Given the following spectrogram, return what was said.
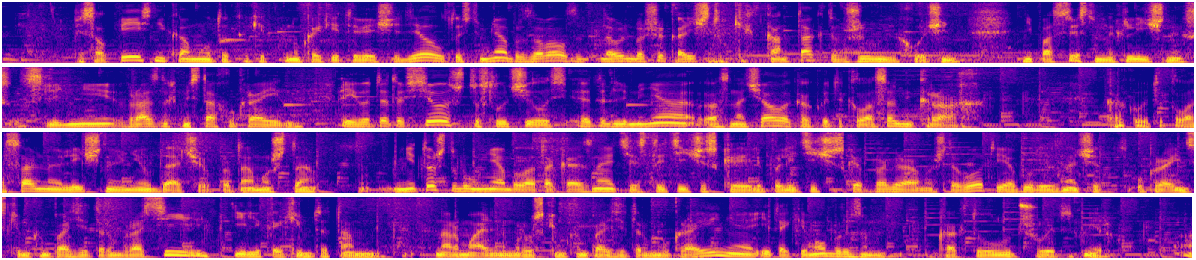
писал песни кому-то, какие-то, ну, какие-то вещи делал. То есть у меня образовалось довольно большое количество каких-то контактов живых, очень непосредственных, личных, с людьми в разных местах Украины. И вот это все, что случилось, это для меня означало какой-то колоссальный крах какую-то колоссальную личную неудачу, потому что не то, чтобы у меня была такая, знаете, эстетическая или политическая программа, что вот я буду, значит, украинским композитором в России или каким-то там нормальным русским композитором в Украине и таким образом как-то улучшу этот мир.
